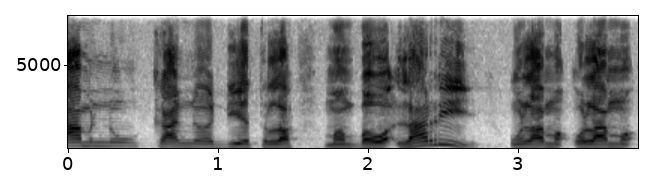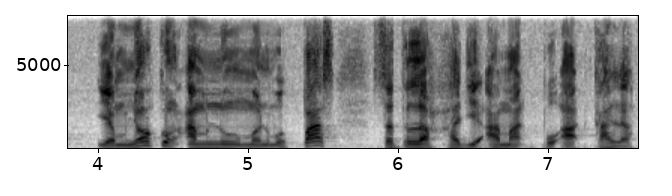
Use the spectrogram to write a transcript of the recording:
UMNO kerana dia telah membawa lari ulama-ulama yang menyokong UMNO menubuh PAS setelah Haji Ahmad Puat kalah.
